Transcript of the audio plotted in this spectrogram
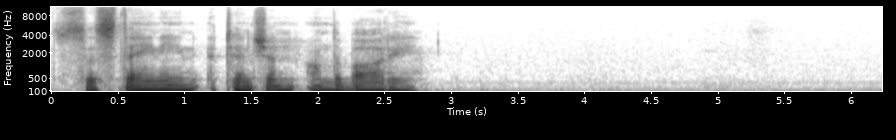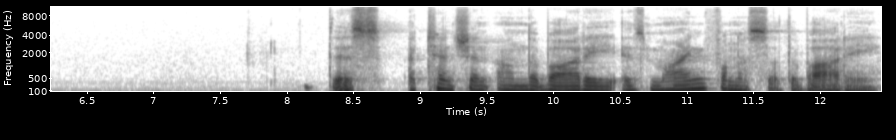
Sustaining attention on the body. This attention on the body is mindfulness of the body.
